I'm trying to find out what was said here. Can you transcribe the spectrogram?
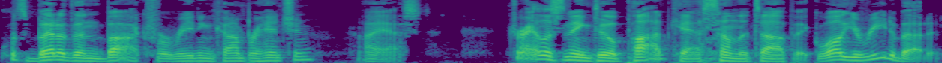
What's better than Bach for reading comprehension? I asked. Try listening to a podcast on the topic while you read about it.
